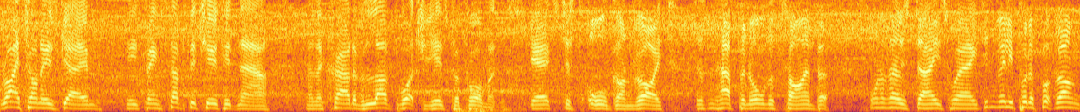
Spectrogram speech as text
right on his game. He's being substituted now, and the crowd have loved watching his performance. Yeah, it's just all gone right. Doesn't happen all the time, but one of those days where he didn't really put a foot wrong.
